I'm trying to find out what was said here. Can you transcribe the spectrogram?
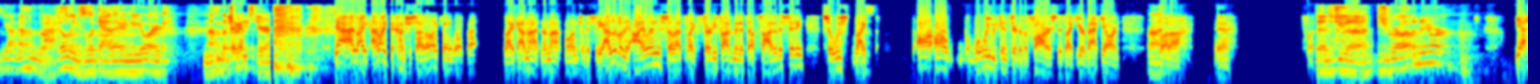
You got nothing but ah. buildings to look at there in New York. Nothing but trees here. Yeah, I like. I like the countryside. I like things like that. Like I'm not. I'm not one to the city. I live on the island, so that's like 35 minutes outside of the city. So we like our our what we would consider the forest is like your backyard. Right. But uh, yeah. Uh, did you uh, did you grow up in New York? Yes,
